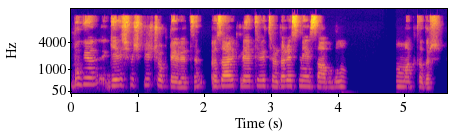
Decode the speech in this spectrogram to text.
Bugün gelişmiş birçok devletin özellikle Twitter'da resmi hesabı bulunmaktadır.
